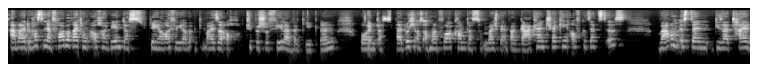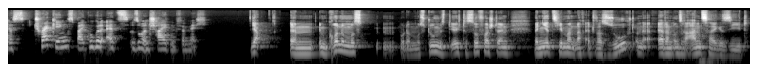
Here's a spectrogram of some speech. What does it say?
Aber du hast in der Vorbereitung auch erwähnt, dass dir ja häufigerweise auch typische Fehler begegnen und ja. dass da durchaus auch mal vorkommt, dass zum Beispiel einfach gar kein Tracking aufgesetzt ist. Warum ist denn dieser Teil des Trackings bei Google Ads so entscheidend für mich? Ja, ähm, im Grunde musst oder musst du, müsst ihr euch das so vorstellen, wenn jetzt jemand nach etwas sucht und er dann unsere Anzeige sieht,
